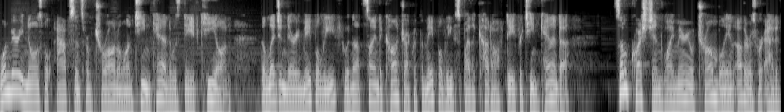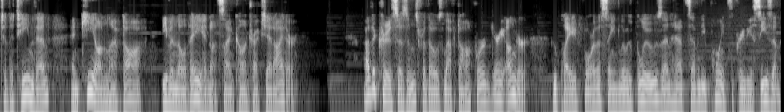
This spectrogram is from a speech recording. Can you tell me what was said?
One very noticeable absence from Toronto on Team Canada was Dave Keon, the legendary Maple Leaf, who had not signed a contract with the Maple Leafs by the cutoff day for Team Canada. Some questioned why Mario Tremblay and others were added to the team then, and Keon left off, even though they had not signed contracts yet either. Other criticisms for those left off were Garry Unger, who played for the St. Louis Blues and had 70 points the previous season.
